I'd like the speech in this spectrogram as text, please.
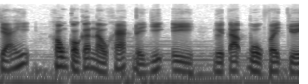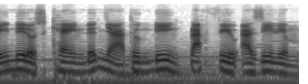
cháy. Không còn cách nào khác để giết y, người ta buộc phải chuyển Needlescan đến nhà thương điên Blackfield Asylum.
